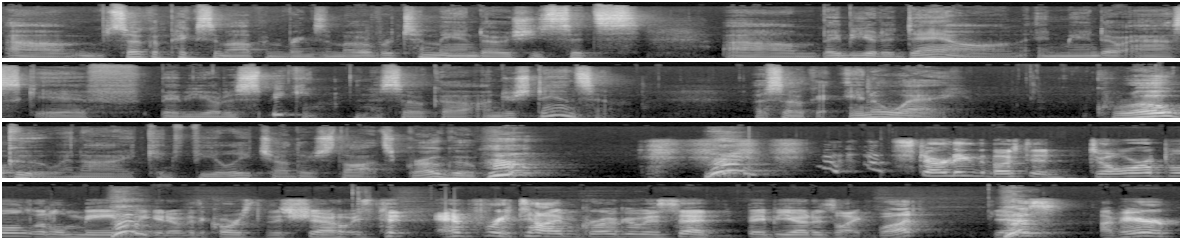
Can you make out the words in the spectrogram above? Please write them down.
Um, Ahsoka picks him up and brings him over to Mando. She sits um, Baby Yoda down, and Mando asks if Baby Yoda is speaking, and Ahsoka understands him. Ahsoka, in a way, Grogu and I can feel each other's thoughts. Grogu, starting the most adorable little meme we get over the course of the show is that every time Grogu is said, Baby Yoda's like, "What? Yes, I'm here."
